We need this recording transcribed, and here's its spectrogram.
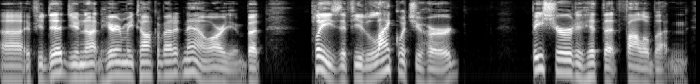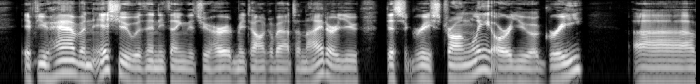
uh, if you did, you're not hearing me talk about it now, are you? But please, if you like what you heard, be sure to hit that follow button if you have an issue with anything that you heard me talk about tonight, or you disagree strongly, or you agree, uh,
